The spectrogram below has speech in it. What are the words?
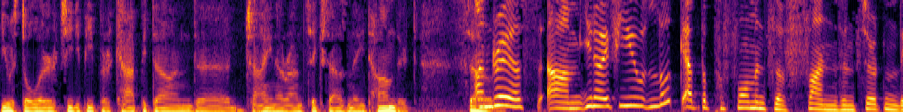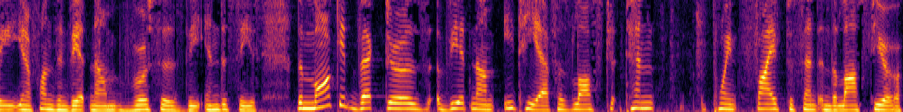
US dollar GDP per capita, and uh, China around 6,800. So, Andreas, um, you know, if you look at the performance of funds and certainly, you know, funds in Vietnam versus the indices, the market vectors Vietnam ETF has lost 10 0.5% in the last year,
